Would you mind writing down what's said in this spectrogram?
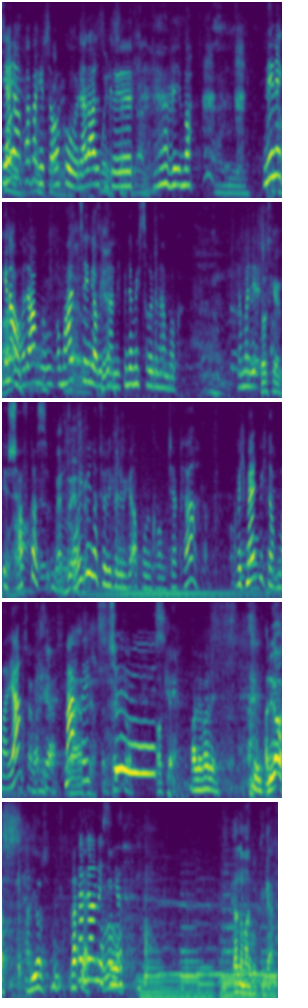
Ja, ja, Papa geht's auch gut. Hat alles im Griff. Ja, wie immer. Nee, nee, genau. Heute Abend um, um halb zehn, glaube ich, lande ich. bin nämlich zurück in Hamburg. Ja, meine, ihr schafft das. Freue ich mich natürlich, wenn ihr mich abholen kommt. Ja, klar. Aber ich melde mich noch mal, ja? Mach ich. Tschüss. Okay. Vale, vale. Adios. Gracias. Perdón, señor. Gerade noch mal gut gegangen.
